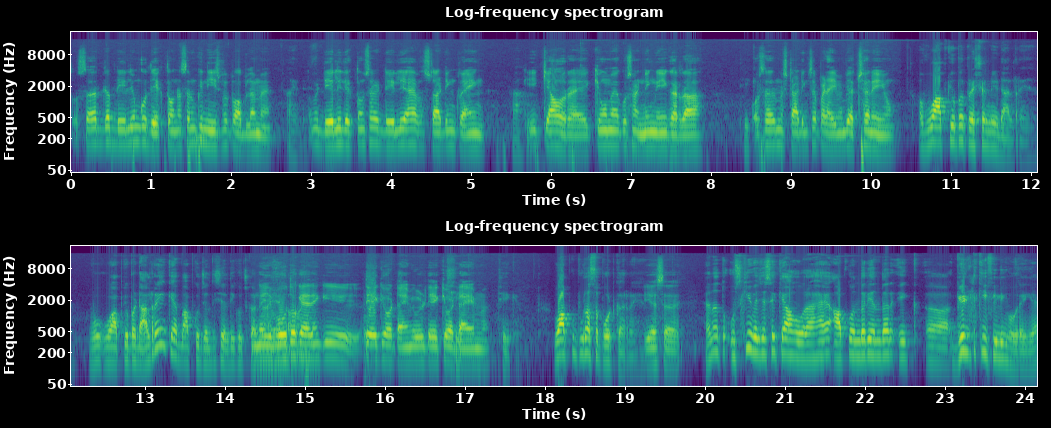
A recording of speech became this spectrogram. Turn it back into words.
तो सर जब डेली उनको देखता हूँ ना सर उनकी नीज में प्रॉब्लम है। तो मैं डेली देखता हूँ sir daily I have starting crying कि क्या हो रहा है? क्यों मैं कुछ अर्निंग नहीं कर रहा? और सर मैं स्टार्टिंग से पढ़ाई में भी अच्छा नहीं हूँ। अब वो आपके ऊपर प्रेशर नहीं डाल रहे हैं। वो वो आपके ऊपर डाल रहे हैं कि अब आपको जल्दी से जल्दी कुछ करना नहीं वो तो कह रहे हैं कि take your time will take your time ठीक है वो आपको पूरा सपोर्ट कर रहे हैं। यस सर है ना? तो उसकी वजह से क्या हो रहा है? आपको अंदर ही अंदर एक गिल्ट की फीलिंग हो रही है।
